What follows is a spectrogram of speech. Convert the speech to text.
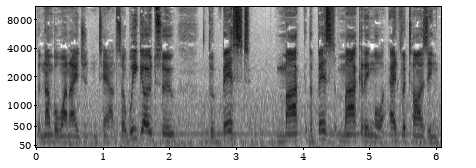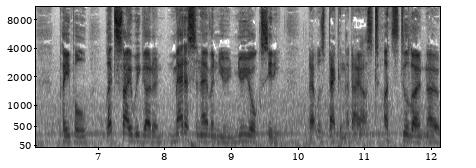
the number one agent in town. So we go to the best mark, the best marketing or advertising people. Let's say we go to Madison Avenue, New York City. That was back in the day. I, st- I still don't know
